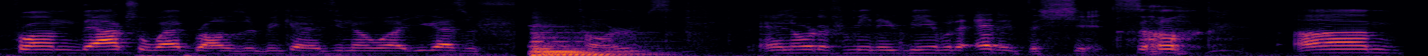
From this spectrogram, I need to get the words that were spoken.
from the actual web browser because, you know what, you guys are tards in order for me to be able to edit the shit. So, um,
